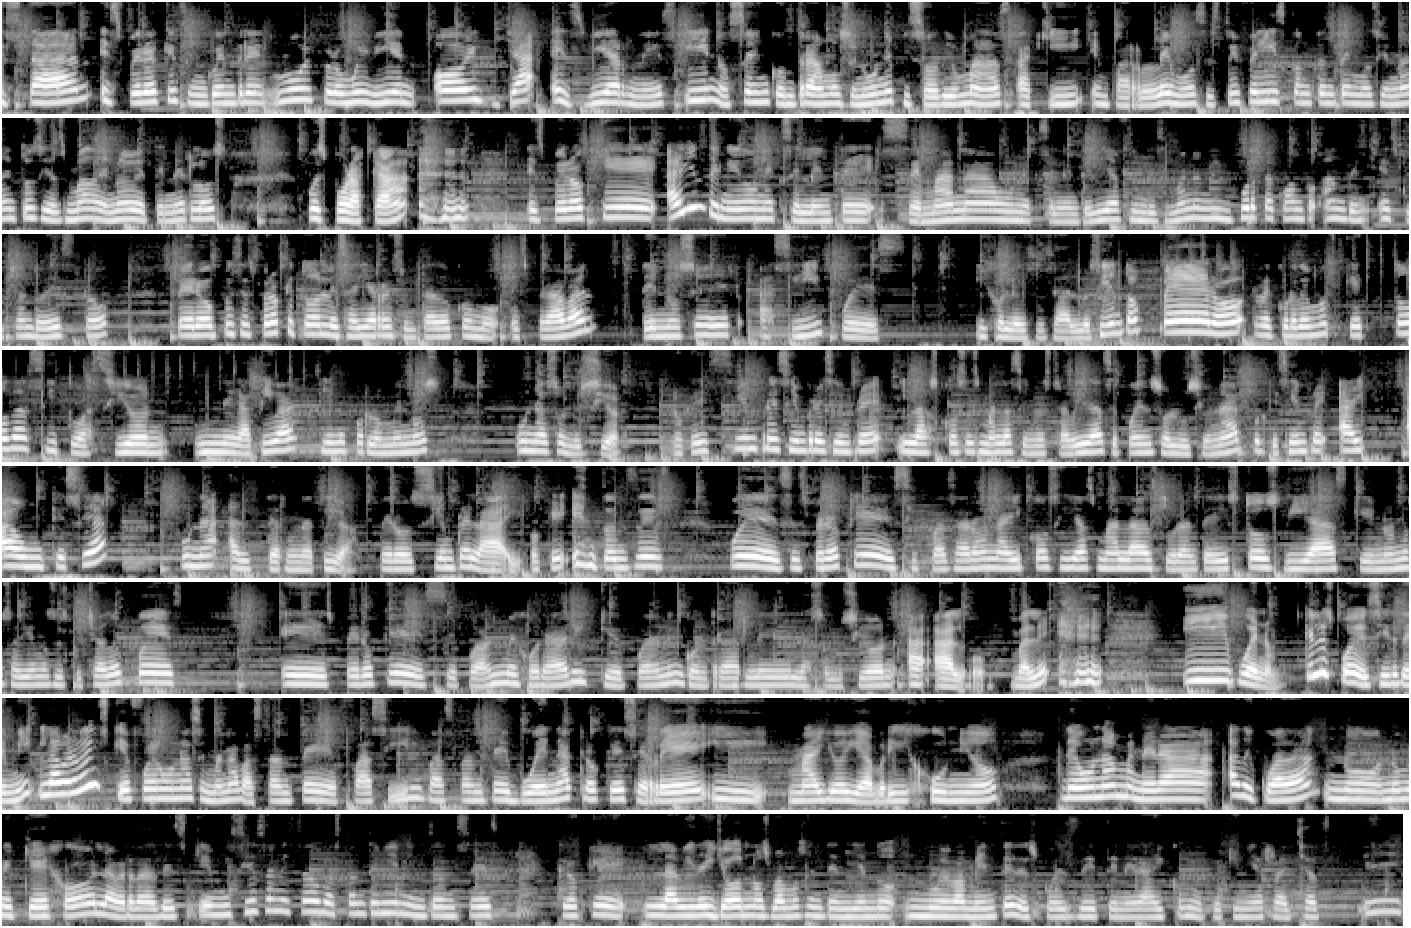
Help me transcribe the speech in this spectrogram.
Están? Espero que se encuentren muy, pero muy bien. Hoy ya es viernes y nos encontramos en un episodio más aquí en Parlemos. Estoy feliz, contenta, emocionada, entusiasmada de nuevo de tenerlos pues por acá. Espero que hayan tenido una excelente semana, un excelente día, fin de semana, no importa cuánto anden escuchando esto, pero pues espero que todo les haya resultado como esperaban. De no ser así, pues híjoles, o sea, lo siento, pero recordemos que toda situación negativa tiene por lo menos una solución. ¿ok? Siempre, siempre, siempre las cosas malas en nuestra vida se pueden solucionar porque siempre hay, aunque sea una alternativa, pero siempre la hay, ¿ok? Entonces, pues espero que si pasaron ahí cosillas malas durante estos días que no nos habíamos escuchado, pues eh, espero que se puedan mejorar y que puedan encontrarle la solución a algo, ¿vale? y bueno, ¿qué les puedo decir de mí? La verdad es que fue una semana bastante fácil, bastante buena. Creo que cerré y mayo y abrí junio de una manera adecuada. No, no me quejo. La verdad es que mis días han estado bastante bien. Entonces creo que la vida y yo nos vamos entendiendo nuevamente después de tener ahí como pequeñas rachas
